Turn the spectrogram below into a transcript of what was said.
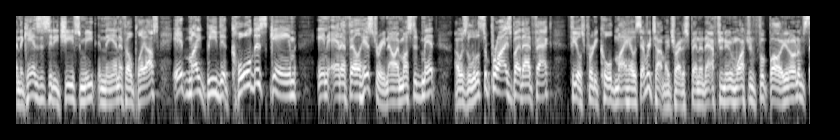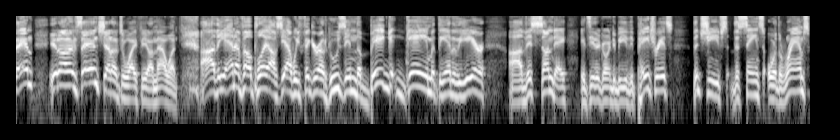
and the Kansas City Chiefs meet in the NFL playoffs, it might be the coldest game in NFL history. Now, I must admit, I was a little surprised by that fact. Feels pretty cold in my house every time I try to spend an afternoon watching football. You know what I'm saying? You know what I'm saying? Shout out to Wifey on that one. Uh, the NFL playoffs, yeah, we figure out who's in the big game at the end of the year. Uh, this Sunday, it's either going to be the Patriots, the Chiefs, the Saints, or the Rams.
